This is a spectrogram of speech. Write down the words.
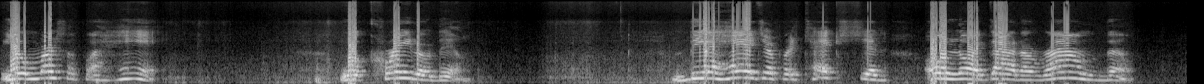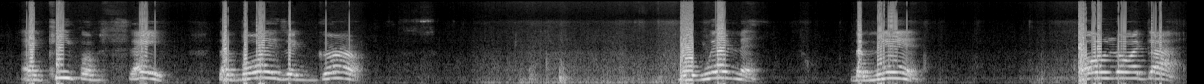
your merciful hand will cradle them. Be a hedge of protection, oh Lord God, around them and keep them safe. The boys and girls, the women, the men, oh Lord God,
